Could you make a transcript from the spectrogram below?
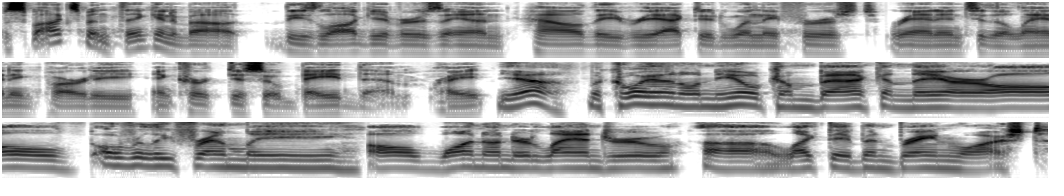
Spock's been thinking about these lawgivers and how they reacted when they first ran into the landing party and Kirk disobeyed them, right? Yeah, McCoy and O'Neill come back and they are all overly friendly, all one under Landru, uh, like they've been brainwashed.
